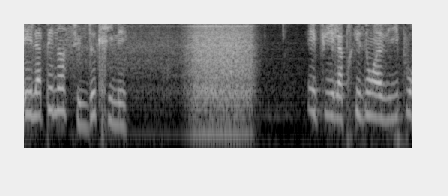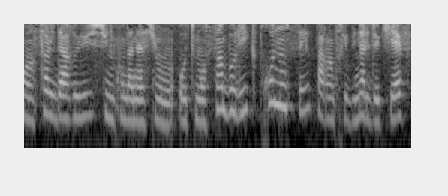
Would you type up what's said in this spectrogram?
et la péninsule de Crimée. Et puis la prison à vie pour un soldat russe, une condamnation hautement symbolique prononcée par un tribunal de Kiev.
